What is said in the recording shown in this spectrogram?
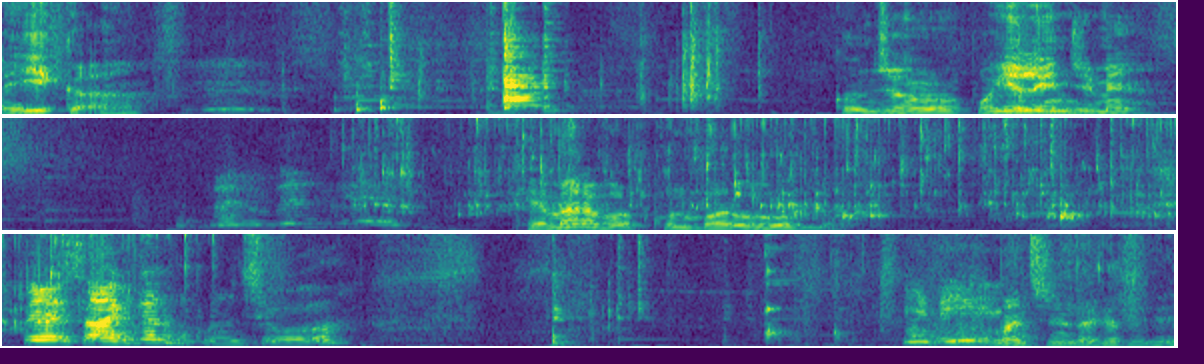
నెయ్యిక? కొంచెం మరి నువ్వెందుకు కెమెరా పట్టుకుని బరువు ఉంది. సాయంకాలం కొంచెం ఇది మంచినీళ్ళే కదా ఇది?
